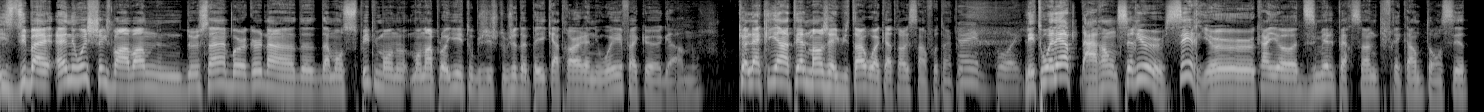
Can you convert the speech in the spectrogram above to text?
Il se dit, ben, anyway, je sais que je vais en vendre une 200 burgers dans, de- dans mon souper, puis mon, mon employé est obligé, je suis obligé de le payer 4 heures anyway, fait que, regarde, que la clientèle mange à 8 h ou à 4 h, ils s'en foutent un peu. Hey. Les toilettes à ronde, sérieux, sérieux. Quand il y a 10 000 personnes qui fréquentent ton site,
